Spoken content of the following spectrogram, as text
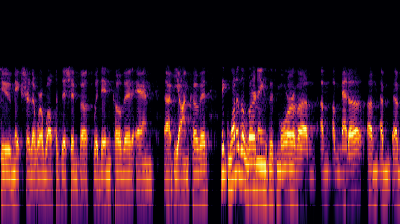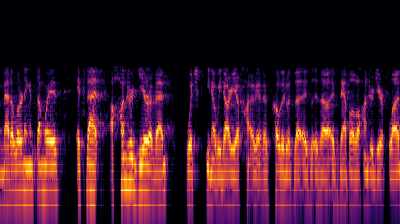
to make sure that we're well positioned both within COVID and uh, beyond COVID. I think one of the learnings is more of a, a, a meta a, a, meta learning in some ways. It's that a hundred year events, which you know we'd argue COVID was the, is, is an example of a hundred year flood.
